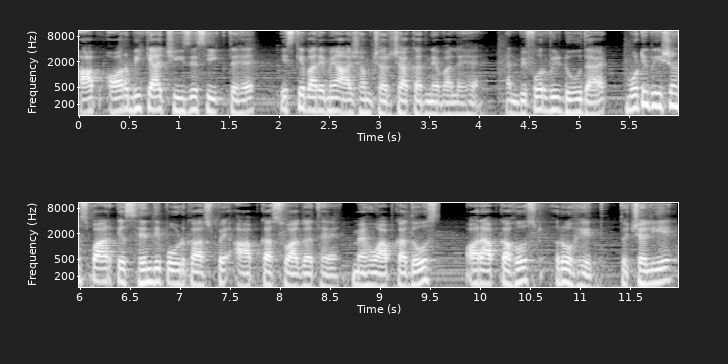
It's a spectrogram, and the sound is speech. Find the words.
आप और भी क्या चीज़ें सीखते हैं, इसके बारे में आज हम चर्चा करने वाले हैं। And before we do that motivation spark इस हिंदी पॉडकास्ट पे आपका स्वागत है। मैं हूँ आपका दोस्त और आपका होस्ट रोहित। तो चलिए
